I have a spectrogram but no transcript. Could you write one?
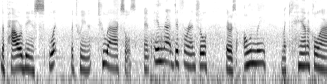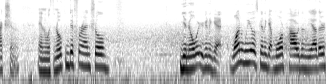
the power being split between two axles. And in that differential, there's only mechanical action. And with an open differential, you know what you're gonna get. One wheel is gonna get more power than the other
